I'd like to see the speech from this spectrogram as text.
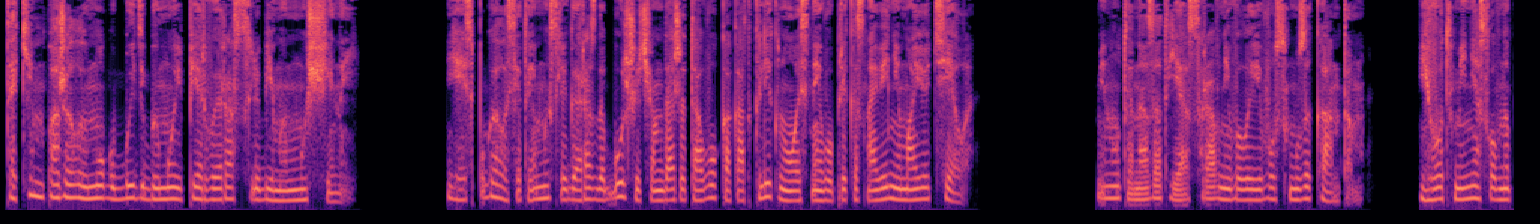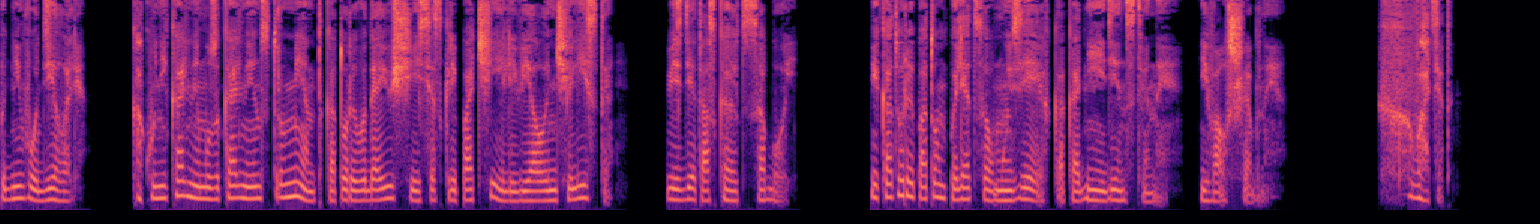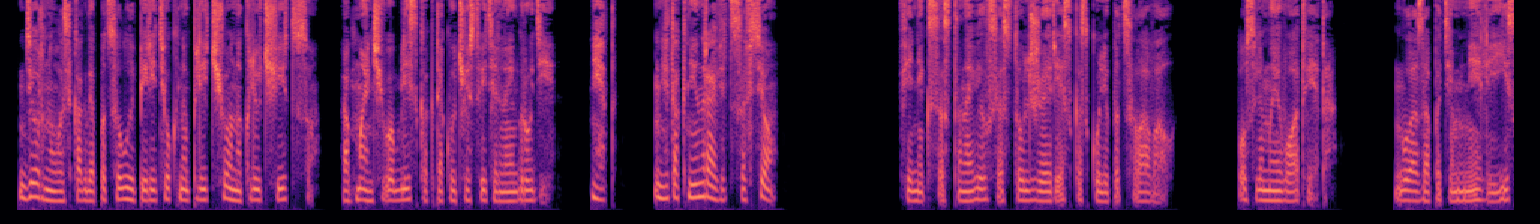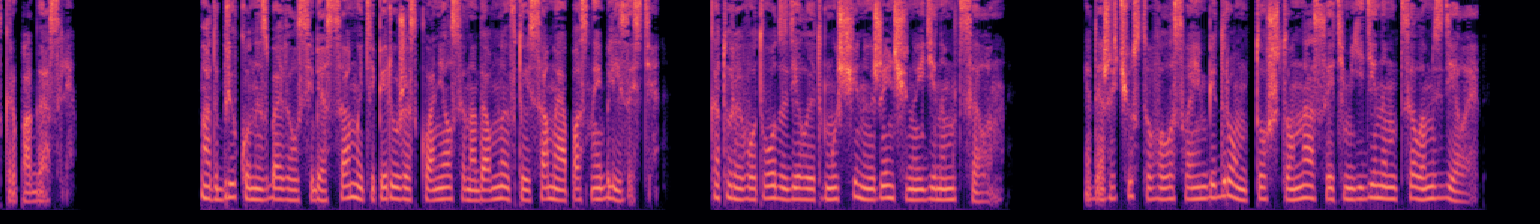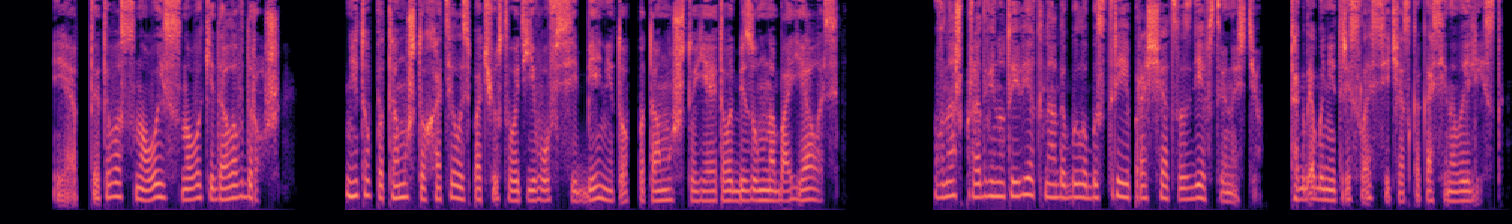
Таким, пожалуй, мог быть бы мой первый раз с любимым мужчиной. Я испугалась этой мысли гораздо больше, чем даже того, как откликнулось на его прикосновение мое тело. Минуты назад я сравнивала его с музыкантом — и вот меня словно под него делали, как уникальный музыкальный инструмент, который выдающиеся скрипачи или виолончелисты везде таскают с собой, и которые потом пылятся в музеях, как одни единственные и волшебные. «Хватит!» Дёрнулась, когда поцелуй перетек на плечо, на ключицу, обманчиво близко к такой чувствительной груди. «Нет, мне так не нравится все. Феникс остановился столь же резко, сколь и поцеловал. После моего ответа. Глаза потемнели, искры погасли. От брюк он избавил себя сам и теперь уже склонялся надо мной в той самой опасной близости, которая вот-вот сделает мужчину и женщину единым целым. Я даже чувствовала своим бедром то, что нас этим единым целым сделает. И от этого снова и снова кидала в дрожь. Не то потому, что хотелось почувствовать его в себе, не то потому, что я этого безумно боялась. В наш продвинутый век надо было быстрее прощаться с девственностью, тогда бы не тряслась сейчас, как осиновый лист.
